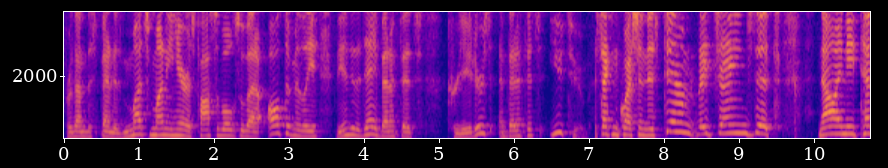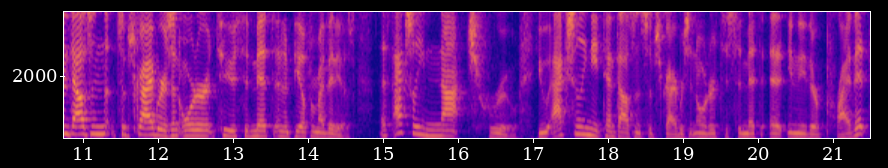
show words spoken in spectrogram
for them to spend as much money here as possible so that ultimately, the end of the day, benefits creators and benefits YouTube. The second question is Tim, they changed it. Now I need 10,000 subscribers in order to submit an appeal for my videos. That's actually not true. You actually need 10,000 subscribers in order to submit in either private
